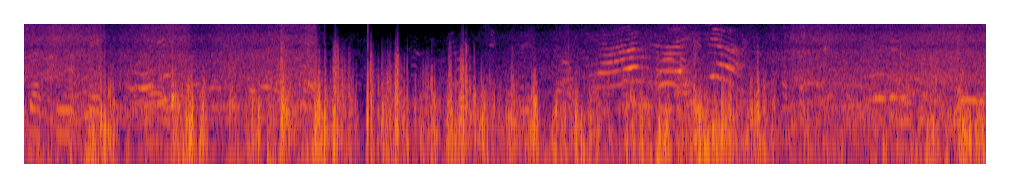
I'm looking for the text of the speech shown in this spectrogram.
我来啦！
